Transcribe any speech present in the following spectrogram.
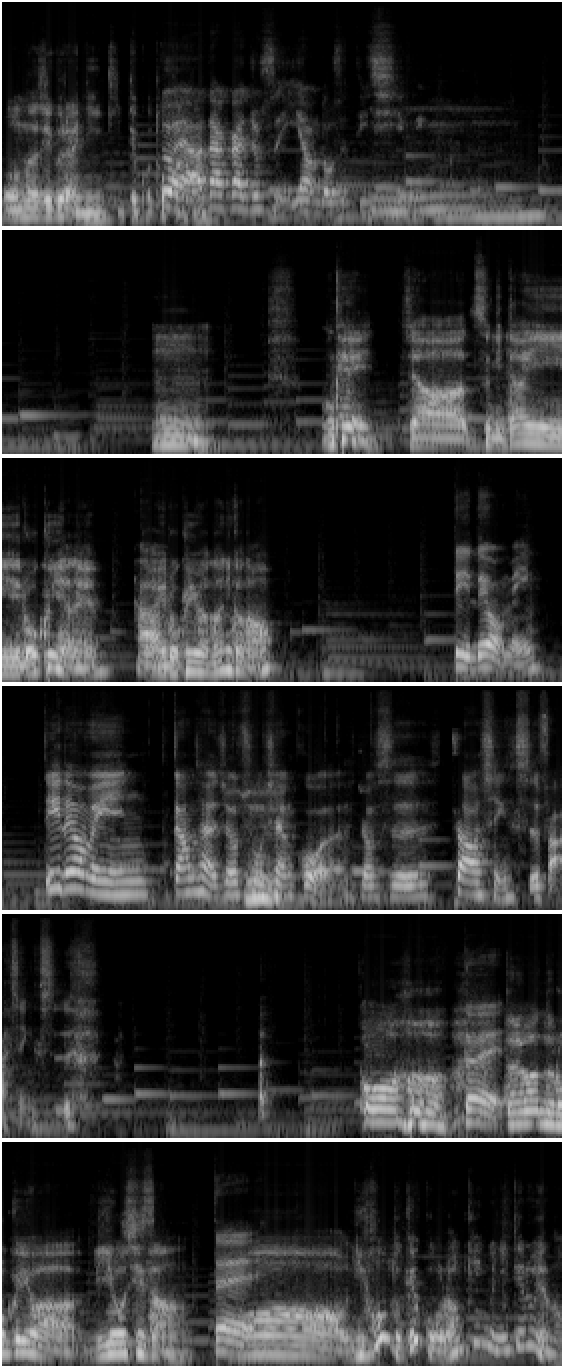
同じぐらい人気ってことかな。对啊，大概就是一样，都是第七名。うーん。うん。OK。じゃあ次第6位やね。好第6位は何かな？第六名，第六名刚才就出现过了，就是造型师、发型师。おー对台湾の6位は美容師さん。对わあ、日本と結構ランキング似てるんやな。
